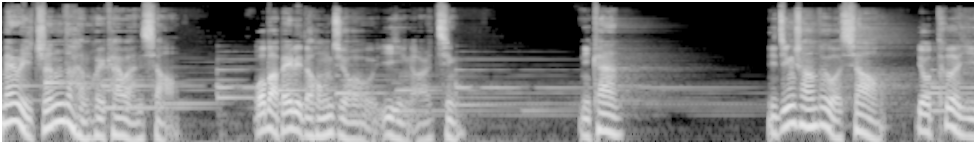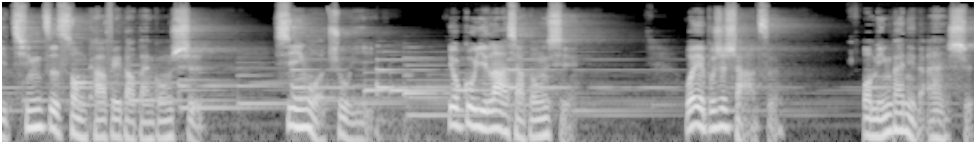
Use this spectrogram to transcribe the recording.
Mary 真的很会开玩笑，我把杯里的红酒一饮而尽。你看，你经常对我笑，又特意亲自送咖啡到办公室，吸引我注意，又故意落下东西。我也不是傻子，我明白你的暗示。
